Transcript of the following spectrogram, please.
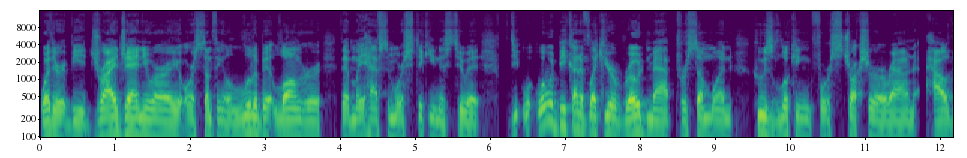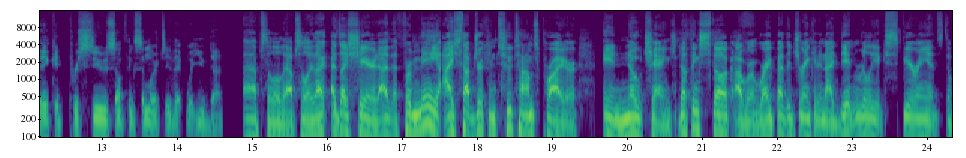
whether it be dry January or something a little bit longer that may have some more stickiness to it. what would be kind of like your roadmap for someone who's looking for structure around how they could pursue something similar to that, what you've done? Absolutely, absolutely. Like as I shared, I, for me, I stopped drinking two times prior, and no change. Nothing stuck. I went right back to drinking, and I didn't really experience the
